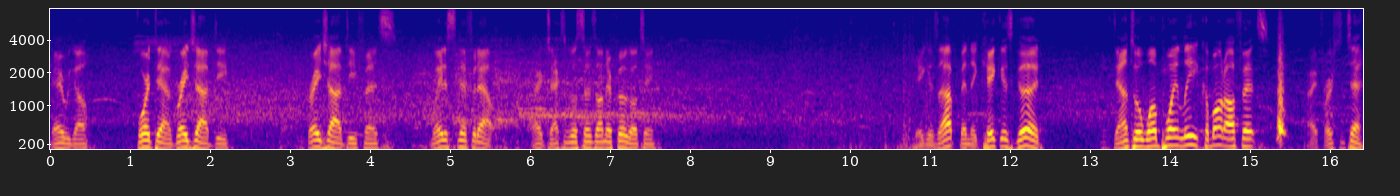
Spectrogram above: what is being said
There we go. Fourth down. Great job, D. Great job, defense. Way to sniff it out. All right, Jacksonville sends on their field goal team. Kick is up, and the kick is good. It's down to a one point lead. Come on, offense. All right, first and 10.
